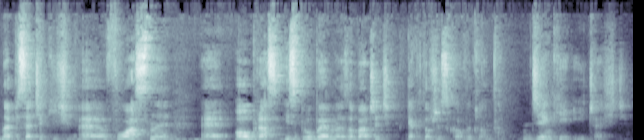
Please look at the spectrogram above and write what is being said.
napisać jakiś e, własny obraz i spróbujemy zobaczyć, jak to wszystko wygląda. Dzięki i cześć.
